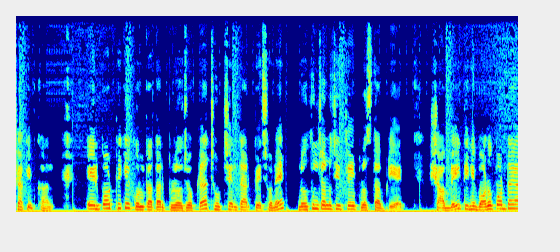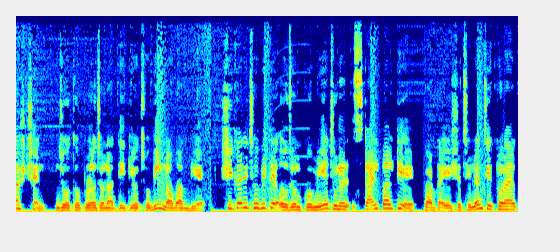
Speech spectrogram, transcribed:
শাকিব খান। এরপর থেকে কলকাতার প্রযোজকরা ছুটছেন তার পেছনে নতুন চলচ্চিত্রের প্রস্তাব নিয়ে সামনেই তিনি বড় পর্দায় আসছেন, যৌথ প্রযোজনার দ্বিতীয় ছবি নবাব নিয়ে শিকারি ছবিতে ওজন কমিয়ে চুলের স্টাইল পাল্টিয়ে পর্দায় এসেছিলেন চিত্রনায়ক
